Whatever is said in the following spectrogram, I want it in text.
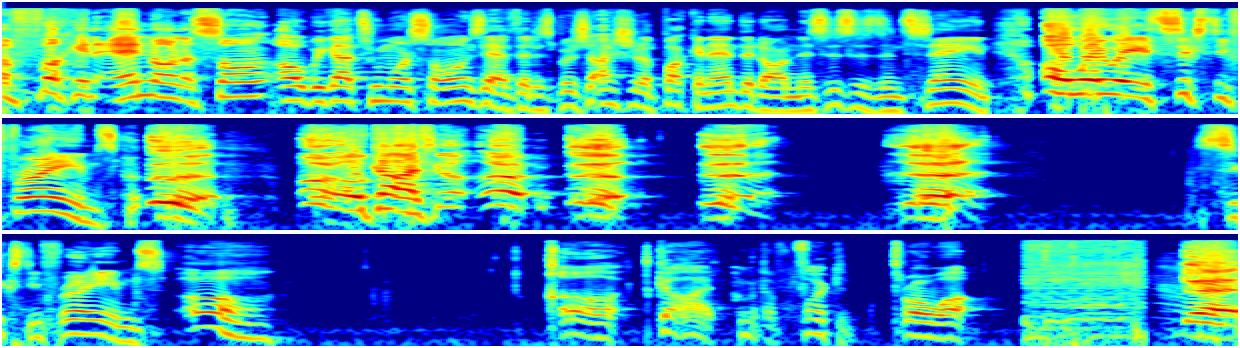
Gonna fucking end on a song. Oh, we got two more songs after this, but I should have fucking ended on this. This is insane. Oh, wait, wait, it's 60 frames. Ugh. Oh, guys. Ugh, ugh, ugh, ugh. 60 frames. Oh. Oh, God. I'm gonna fucking throw up. Uh,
